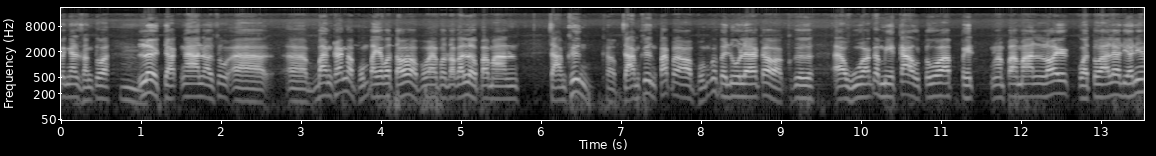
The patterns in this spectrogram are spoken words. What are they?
เป็นงานสอนตัว อืม เลิกจากงานอะสู้อ่าอ่าบางครั้งก็ผมไปอบตผมไปอบตก็เลิกประมาณสามครึ่งครับ สามครึ่งปั๊บอะผมก็ไปดูแลก็คืออ่าหัวก็มีเก้าตัวเป็ดประมาณร้อยกว่าตัวแล้วเดี๋ยวนี้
